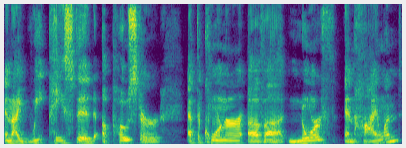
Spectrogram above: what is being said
and I wheat pasted a poster at the corner of uh, North and Highland.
